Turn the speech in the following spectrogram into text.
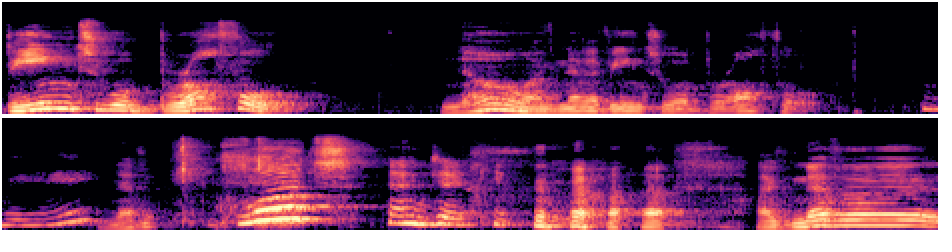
Been to a brothel? No, I've never been to a brothel. Really? Never. What? I'm joking. I've never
